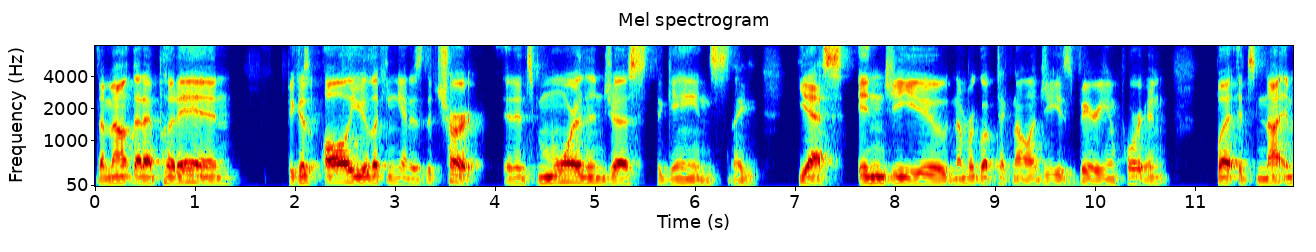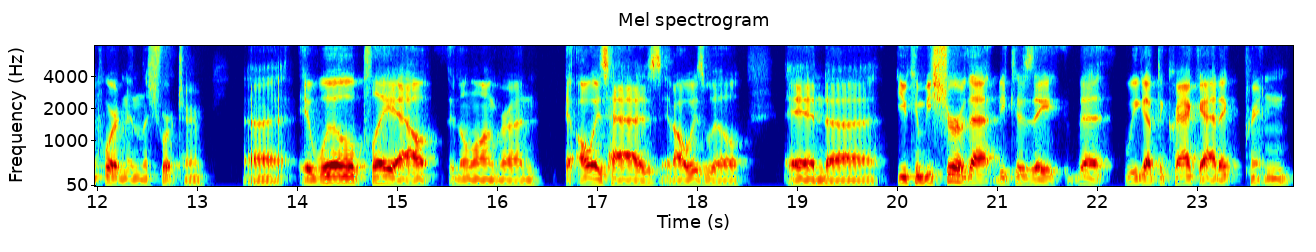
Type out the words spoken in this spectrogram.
the amount that I put in because all you're looking at is the chart and it's more than just the gains. Like, yes, NGU, number go up technology is very important, but it's not important in the short term. Uh, it will play out in the long run. It always has. It always will. And uh, you can be sure of that because they that we got the crack addict printing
